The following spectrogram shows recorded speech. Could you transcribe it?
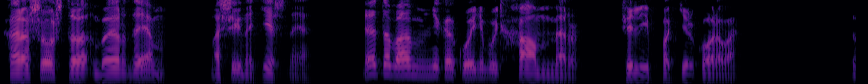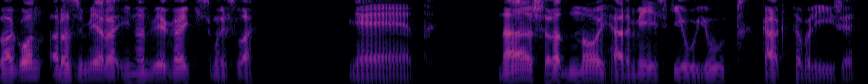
Хорошо, что БРДМ — машина тесная. Это вам не какой-нибудь «Хаммер» Филиппа Киркорова. Вагон размера и на две гайки смысла — Нет, наш родной армейский уют как-то ближе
